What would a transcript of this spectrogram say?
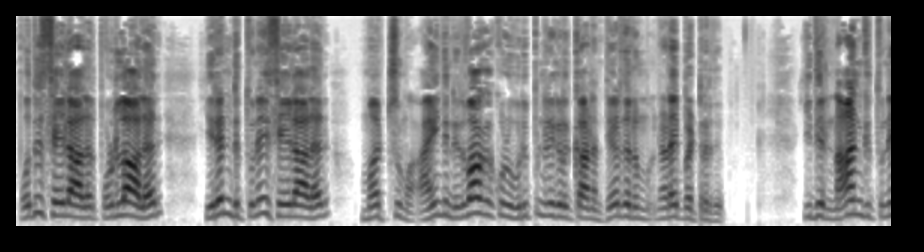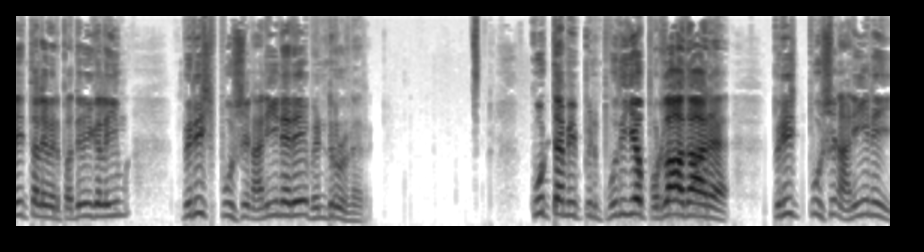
பொதுச் செயலாளர் பொருளாளர் இரண்டு துணை செயலாளர் மற்றும் ஐந்து நிர்வாக குழு உறுப்பினர்களுக்கான தேர்தலும் நடைபெற்றது. இதில் நான்கு துணைத் தலைவர் பதவிகளையும் பிரிஷ் பூஷன் அணியினரே வென்றுள்ளனர். கூட்டமைப்பின் புதிய பொருளாதார பிரிஜ்பூஷன் அணியினை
